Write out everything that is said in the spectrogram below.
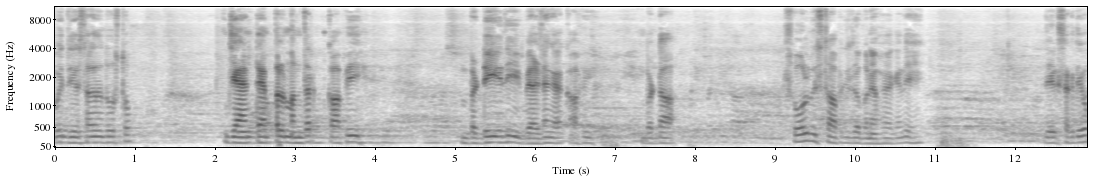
ਵੀ ਦੇਖ ਸਕਦੇ ਹੋ ਦੋਸਤੋ, ਜੈਨ ਟੈਂਪਲ ਮੰਦਿਰ ਕਾਫੀ ਵੱਡੀ ਇਹਦੀ ਬਿਲਡਿੰਗ ਹੈ, ਕਾਫੀ ਵੱਡਾ 16ਵੀਂ ਸਤਾਬਦੀ ਦਾ ਬਣਿਆ ਹੋਇਆ ਕਹਿੰਦੇ ਇਹ। ਦੇਖ ਸਕਦੇ ਹੋ।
